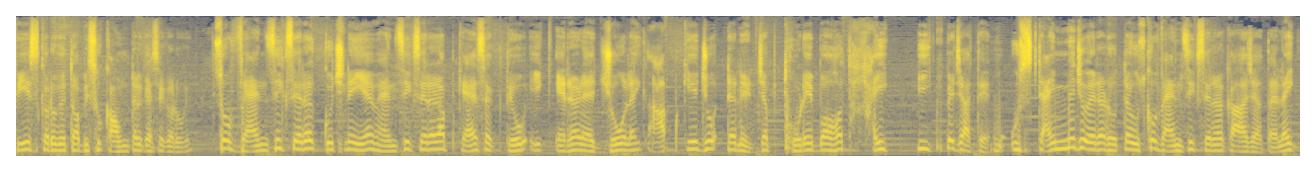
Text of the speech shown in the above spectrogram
फेस करोगे तो आप इसको काउंटर कैसे करोगे? सो वैनसिक्स एरर कुछ नहीं है। वैनसिक्स एरर आप कह सकते हो, एक एरर है। जो लाइक आपके जो इंटरनेट जब थोड़े बहुत हाई पीक पे जाते हैं। उस टाइम में जो एरर होता है उसको वैन सिक्स एरर कहा जाता है। लाइक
